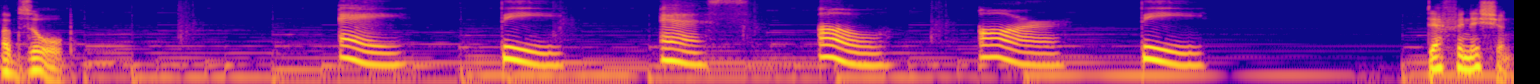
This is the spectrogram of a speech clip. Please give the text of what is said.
Absorb A B S O R B Definition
